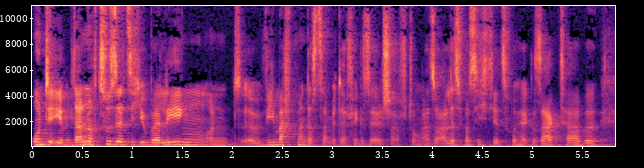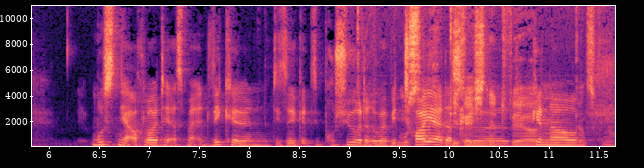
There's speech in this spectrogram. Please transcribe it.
Und dir eben dann noch zusätzlich überlegen, und äh, wie macht man das dann mit der Vergesellschaftung? Also alles, was ich jetzt vorher gesagt habe, mussten ja auch Leute erstmal entwickeln, diese die Broschüre darüber, wie Muss teuer das gerechnet wird. Werden, genau, ganz genau.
